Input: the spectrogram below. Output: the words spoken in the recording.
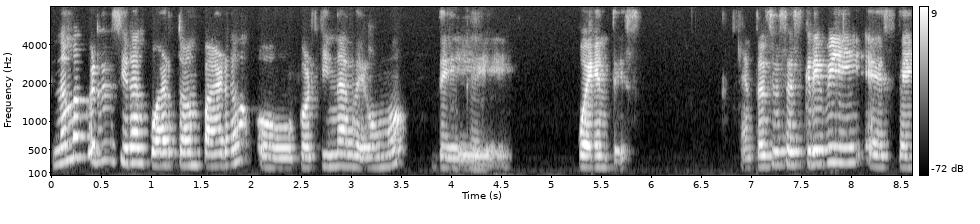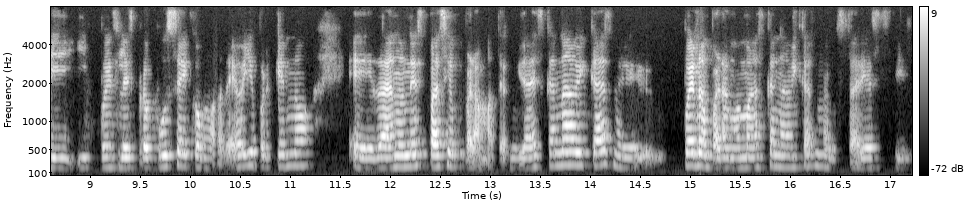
no me acuerdo si era el cuarto amparo o cortina de humo de Puentes. Entonces escribí este, y, pues les propuse como de, oye, ¿por qué no eh, dan un espacio para maternidades canábicas? Me, bueno, para mamás canábicas me gustaría asistir.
